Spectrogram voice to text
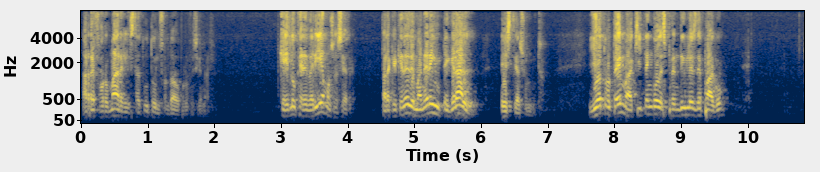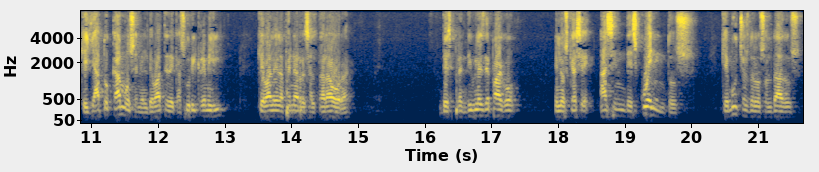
a reformar el estatuto del soldado profesional. ¿Qué es lo que deberíamos hacer para que quede de manera integral este asunto? Y otro tema, aquí tengo desprendibles de pago, que ya tocamos en el debate de Casur y Cremil, que vale la pena resaltar ahora, desprendibles de pago en los que hacen descuentos que muchos de los soldados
